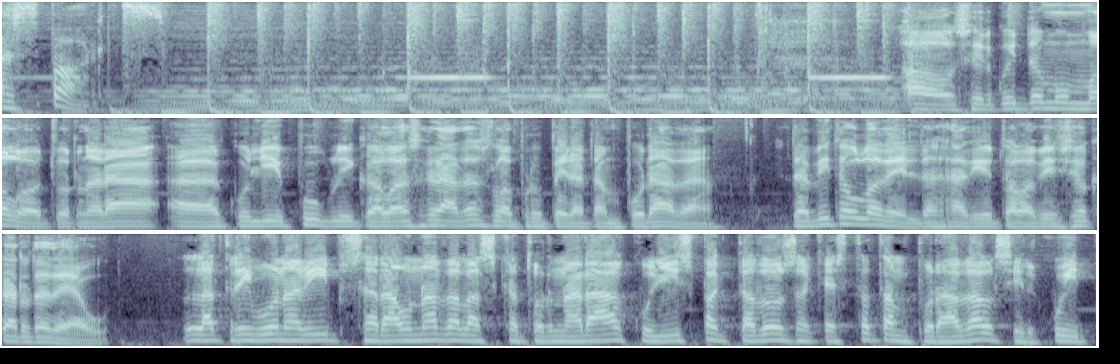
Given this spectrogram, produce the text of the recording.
Esports. El circuit de Montmeló tornarà a acollir públic a les grades la propera temporada. David Auladell, de Ràdio Televisió, Cardedeu. La tribuna VIP serà una de les que tornarà a acollir espectadors aquesta temporada al circuit.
